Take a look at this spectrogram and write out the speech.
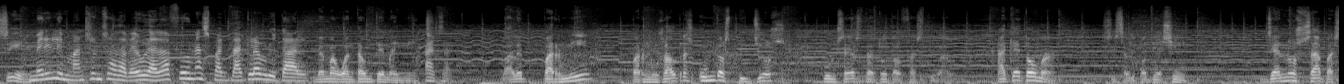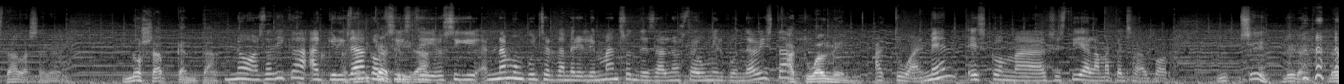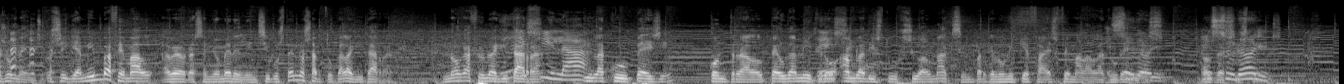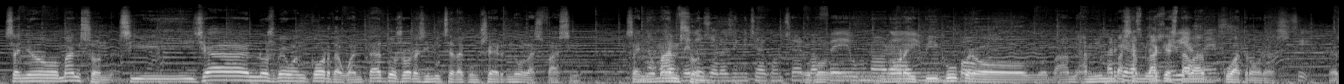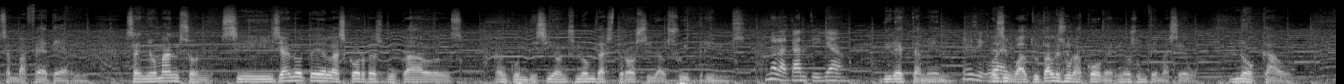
Sí, Marilyn Manson s'ha de veure, ha de fer un espectacle brutal vam aguantar un tema i mig. exacte vale? per mi, per nosaltres, un dels pitjors concerts de tot el festival. Aquest home, si se li pot dir així, ja no sap estar a l'escenari, no sap cantar. No, es dedica a cridar dedica com a si... cridar. Sí, o sigui, anar a un concert de Marilyn Manson des del nostre humil punt de vista Actualment. actualment és com existia la matança del porc. Sí, mira, més o menys. O sigui, a mi em va fer mal, a veure, senyor Marilyn, si vostè no sap tocar la guitarra, no agafi una guitarra Deixi-la. i la colpegi contra el peu de micro Deixi-la. amb la distorsió al màxim, perquè l'únic que fa és fer mal a les És orelles. soroll. als És soroll. Senyor Manson, si ja no es veu en cor d'aguantar dues hores i mitja de concert, no les faci. Senyor no, Manson... Va fer dues hores i mitja de concert, va fer una hora, una hora i un pico, però a, a mi em va Perquè semblar que estava. 4 hores. Sí. Se'm va fer etern. Senyor Manson, si ja no té les cordes vocals en condicions, no em destrossi el Sweet Dreams. No la canti ja. Directament. És igual. És igual, total és una cover, no és un tema seu. No cal.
